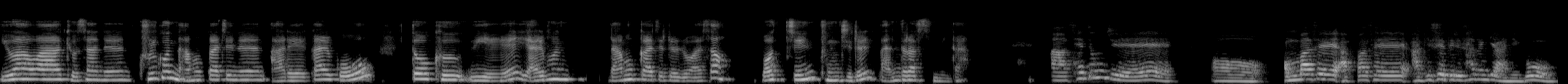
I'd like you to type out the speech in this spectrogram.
유아와 교사는 굵은 나뭇가지는 아래에 깔고 또 그 위에 얇은 나뭇가지를 놓아서 멋진 둥지를 만들었습니다. 아, 새 둥지에 어, 엄마 새, 아빠 새, 아기 새들이 사는 게 아니고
